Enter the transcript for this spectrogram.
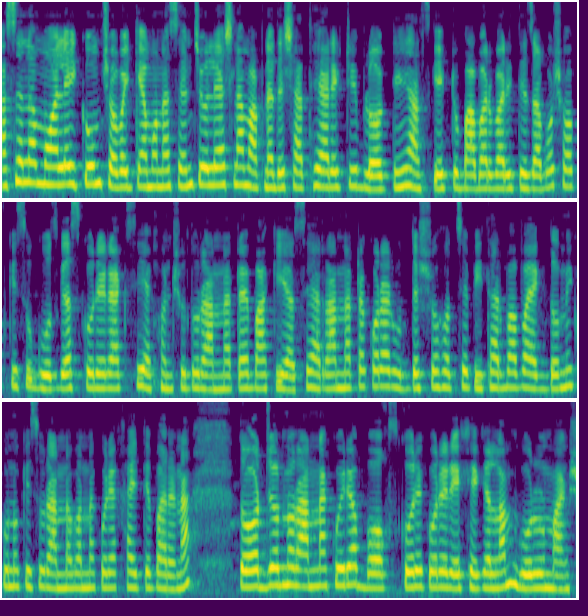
আসসালামু আলাইকুম, সবাই কেমন আছেন? চলে আসলাম আপনাদের সাথে আরেকটি ব্লগ নিয়ে। আজকে একটু বাবার বাড়িতে যাব। সব কিছু গোছগাছ করে রাখছি। এখন শুধু রান্নাটাই বাকি আছে। আর রান্নাটা করার উদ্দেশ্য হচ্ছে পিঠার বাবা একদমই কোনো কিছু রান্না বান্না করে খাইতে পারে না। তো ওর জন্য রান্না কইরা বক্স করে করে রেখে গেলাম। গরুর মাংস,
